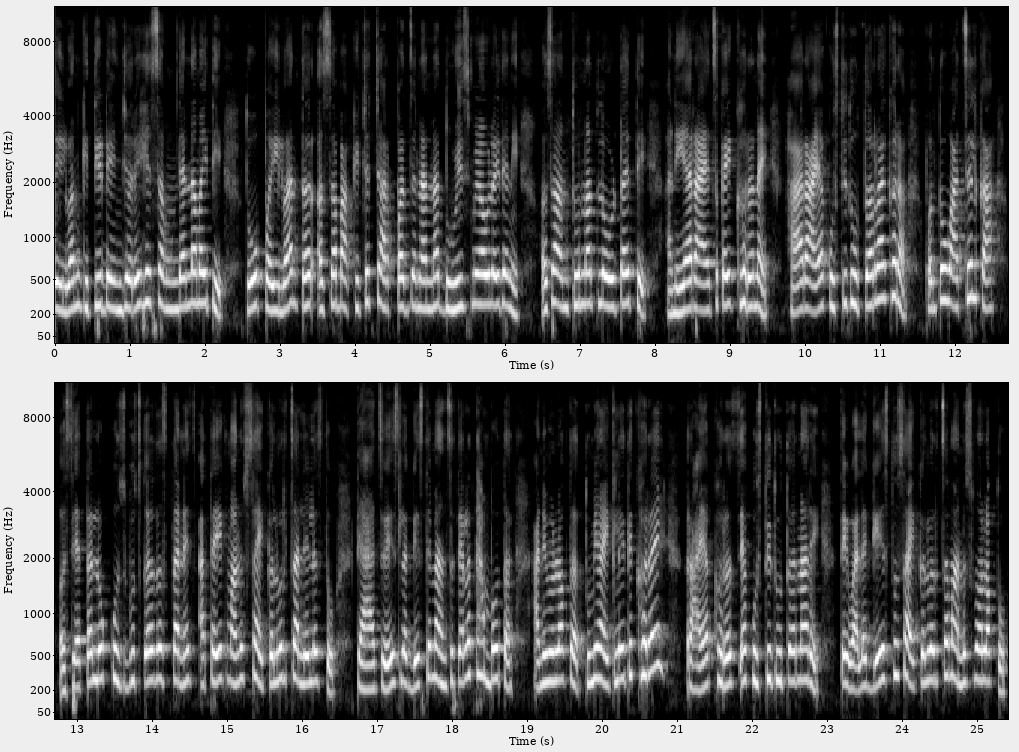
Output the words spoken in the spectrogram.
पैलवान किती डेंजर आहे हे समद्यांना माहिती. तो पैलवान तर असा बाकीच्या चार पाच जणांना धुळीच मिळवलंय त्यांनी. असं अंथुरणात लोळतायत ते. आणि या रायाचं काही खरं नाही. हा राया कुस्तीत उतरलाय खरा. पण तो वाचेल का? असे आता लोक कुजबूज करत असतानाच आता एक माणूस सायकलवर चाललेला असतो. त्याच वेळेस लगेच ते माणसं त्याला थांबवतात आणि म्हणू लागतात तुम्ही ऐकलंय ते खरं आहे? राया खरंच या कुस्तीत उतरणार आहे. तेव्हा लगेच तो सायकलवरचा माणूस म्हणू लागतो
